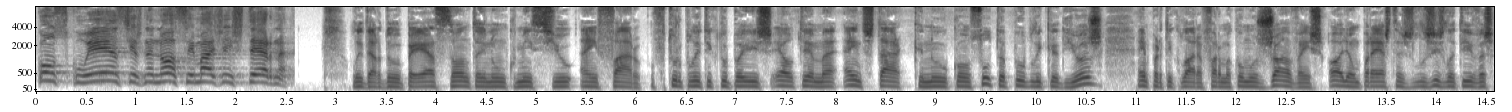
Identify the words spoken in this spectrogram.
consequências na nossa imagem externa. Líder do PS ontem num comício em Faro. O futuro político do país é o tema em destaque no Consulta Pública de hoje, em particular a forma como os jovens olham para estas legislativas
